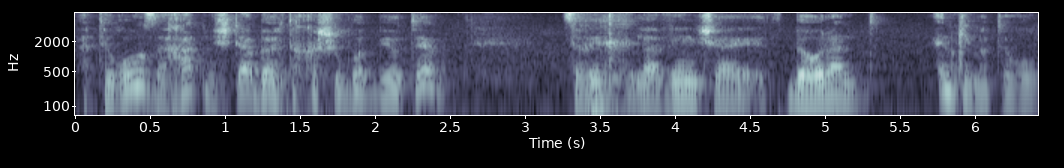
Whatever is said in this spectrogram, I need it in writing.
שהטרור זה אחת משתי הבעיות החשובות ביותר. צריך להבין שבהולנד אין כמעט טרור.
